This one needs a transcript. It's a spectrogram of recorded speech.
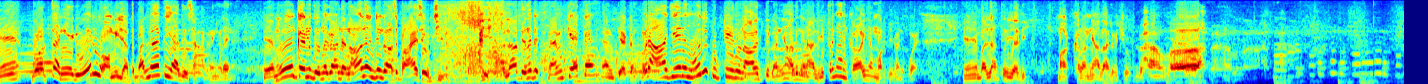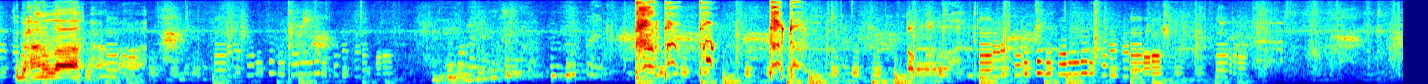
ഏ പുറത്തിറങ്ങിയേക്ക് ഒരു ഓമില്ലാത്ത വല്ലാത്ത യാതൊരു സാധനങ്ങളെ ഏ മൂക്കന്നെ തിന്നുകാണ്ട് നാലും അഞ്ചും ഗ്ലാസ് പായസം കുടിച്ചിരുന്നു. അല്ലാത്ത എന്നിട്ട് മാം മാംറ്റാക്ക ഒരു ആചാര്യം ഒരു കുട്ടി ഇത് നാളെടുത്തേക്കാണ് ഞാൻ അതിങ്ങനെ ആലോചിക്കും ഇത്ര കാലം കായ് ഞാൻ മറക്കിക്കാണ്ട് പോയ. ഏ വല്ലാത്തൊരു ജാതി. മക്കളാണ് ഞാൻ അത് ആലോചിച്ചു സുബാനല്ലാ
